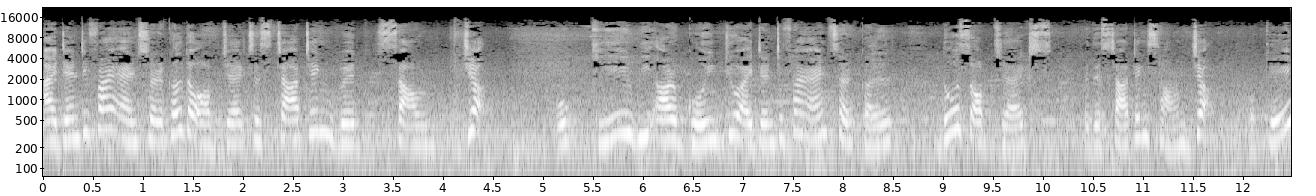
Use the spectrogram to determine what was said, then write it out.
Identify and circle the objects starting with sound J. Okay, we are going to identify and circle those objects with the starting sound J. Okay.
